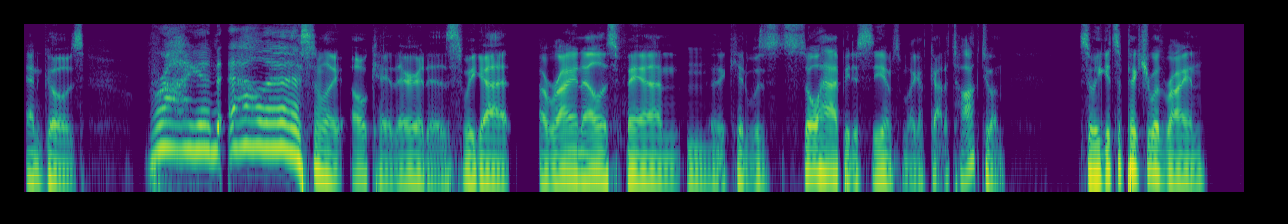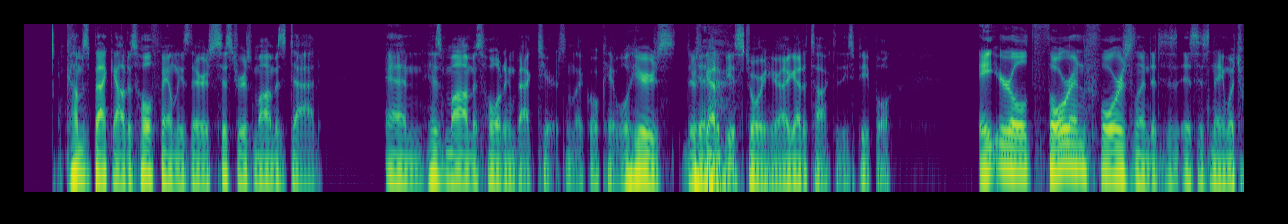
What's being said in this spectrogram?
and goes, Ryan Ellis. I'm like, okay, there it is. We got a Ryan Ellis fan. Mm-hmm. The kid was so happy to see him. So I'm like, I've got to talk to him. So he gets a picture with Ryan, comes back out. His whole family's there his sister, his mom, his dad. And his mom is holding back tears. I'm like, okay, well, here's, there's Yeah. got to be a story here. I got to talk to these people. Eight-year-old Thorin Forsland is, is his name. Which,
